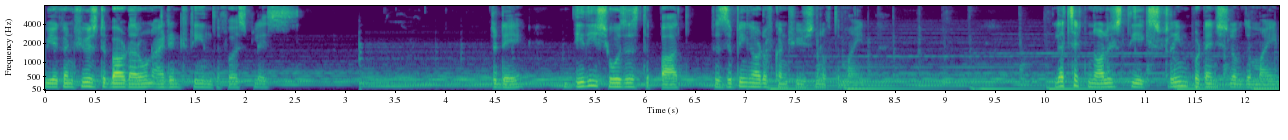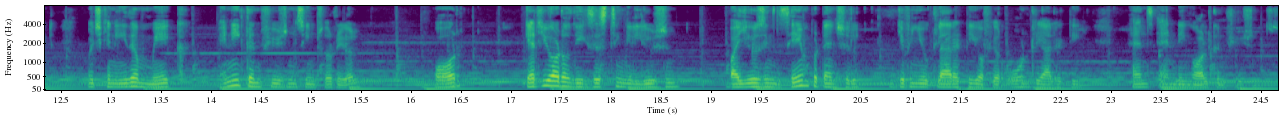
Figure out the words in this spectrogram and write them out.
we are confused about our own identity in the first place. Today, Didi shows us the path to zipping out of confusion of the mind. Let's acknowledge the extreme potential of the mind, which can either make any confusion seem so real or get you out of the existing illusion by using the same potential, giving you clarity of your own reality, hence ending all confusions.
